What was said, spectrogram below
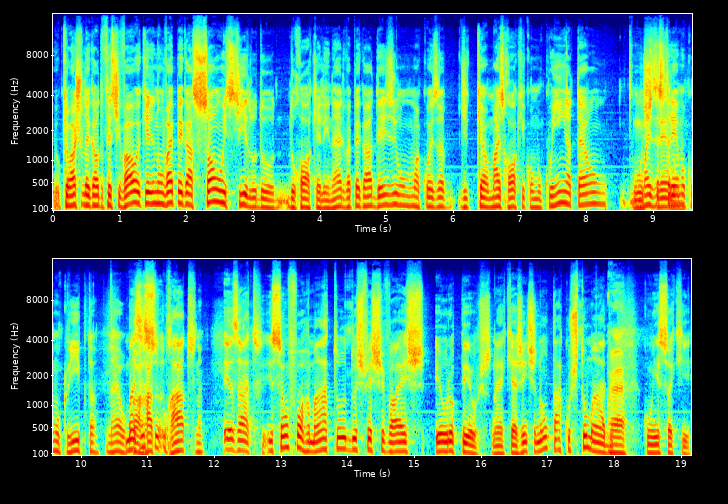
o que eu acho legal do festival é que ele não vai pegar só um estilo do, do rock ali, né? Ele vai pegar desde uma coisa de que é o mais rock como Queen até um, Um mais extremo. extremo. como Crypta, né? O, Mas Ra- isso- o Ratos, né? Exato. Isso é um formato dos festivais europeus, né? Que a gente não está acostumado É. com isso aqui.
